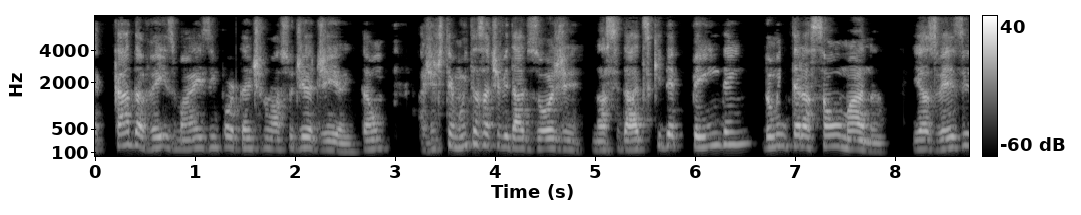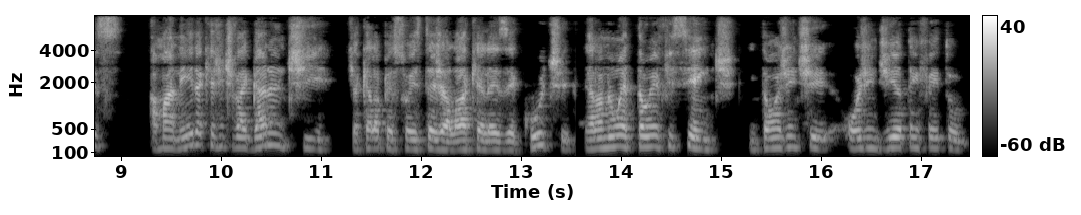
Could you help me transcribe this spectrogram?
é cada vez mais importante no nosso dia a dia. Então, a gente tem muitas atividades hoje nas cidades que dependem de uma interação humana. E às vezes a maneira que a gente vai garantir que aquela pessoa esteja lá, que ela execute, ela não é tão eficiente. Então a gente hoje em dia tem feito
